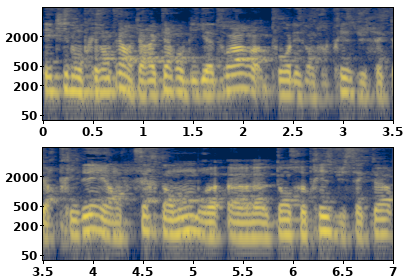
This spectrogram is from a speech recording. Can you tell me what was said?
et qui vont présenter un caractère obligatoire pour les entreprises du secteur privé et un certain nombre d'entreprises du secteur,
